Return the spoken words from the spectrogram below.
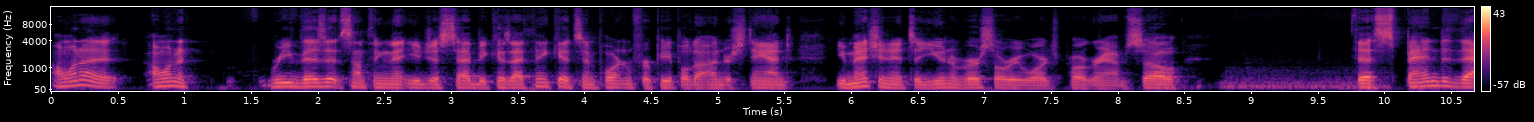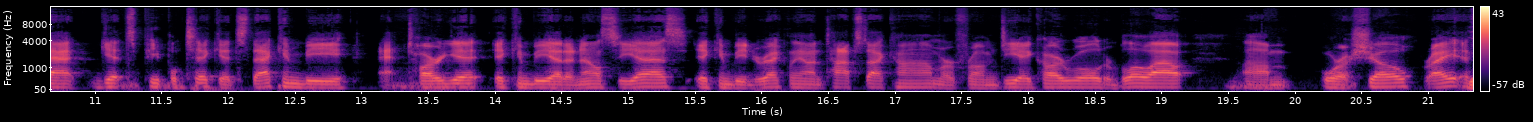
I want to I want to revisit something that you just said because I think it's important for people to understand. You mentioned it's a universal rewards program. So the spend that gets people tickets that can be at Target, it can be at an LCS, it can be directly on topps.com or from DA Card World or Blowout. Um, or a show, right? If,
